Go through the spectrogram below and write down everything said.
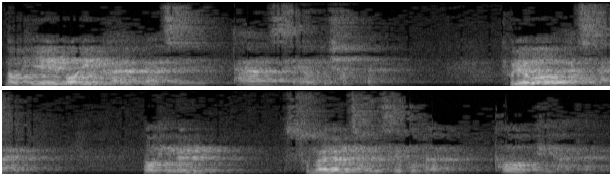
너희의 머리카락까지 다 세어두셨다. 두려워하지 마라. 너희는 수많은 참새보다 더 귀하다.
